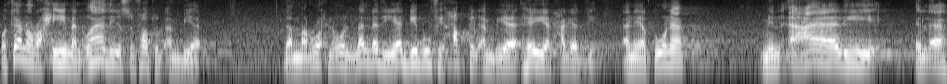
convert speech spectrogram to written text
وكان رحيما وهذه صفات الأنبياء. لما نروح نقول ما الذي يجب في حق الأنبياء هي الحاجات دي. أن يكون من أعالي الأهل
